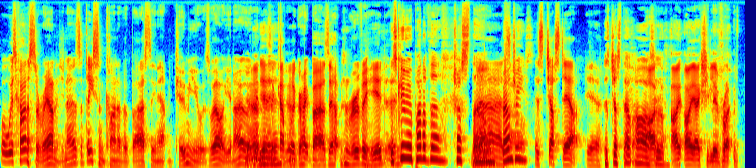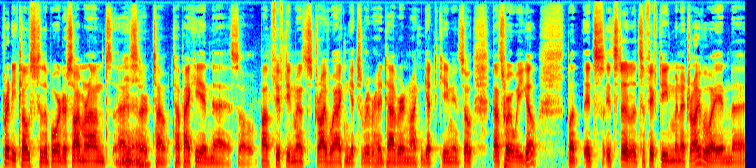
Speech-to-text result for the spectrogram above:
Well, we're kind of surrounded, you know. There's a decent kind of a bar scene out in Kumeu as well, you know. Yeah. And there's Yeah, a couple yeah. of great bars out in Riverhead. Is and- part of the trust um, Nah, it's- boundaries? It's just out, yeah. It's just out. Oh, so I, I, I actually live right, pretty close to the border, so I'm around uh, sort of Ta- Taupaki, and uh, so about 15 minutes drive away, I can get to Riverhead Tavern, and I can get to Kumeu, so that's where we go. But it's it's still it's a 15 minute drive away, and uh,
